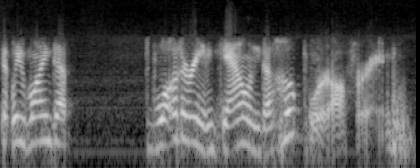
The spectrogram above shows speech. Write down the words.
that we wind up watering down the hope we're offering.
